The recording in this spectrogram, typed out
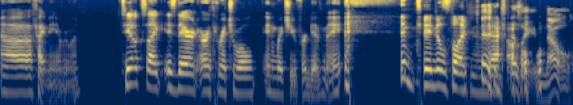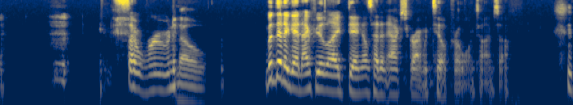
Uh, fight me, everyone. Teal'c's like, is there an earth ritual in which you forgive me? and Daniel's like, no. I was like, "No, so rude. no." But then again, I feel like Daniel's had an axe to grind with Teal'c for a long time, so.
